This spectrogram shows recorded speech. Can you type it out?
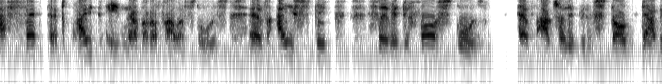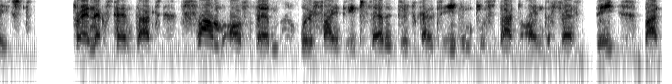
affected quite a number of our schools. As I speak, 74 schools have actually been storm damaged to an extent that some of them will find it very difficult even to start on the first day. But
